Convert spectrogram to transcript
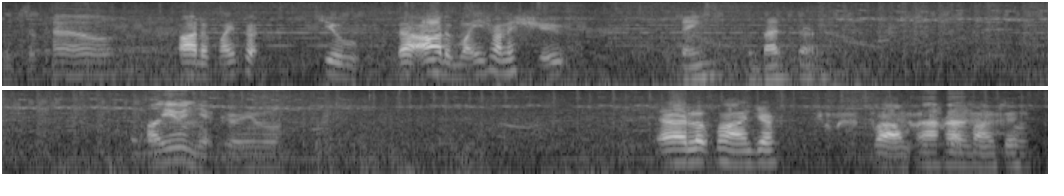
Need some help. Adam, why you try- Q, uh, Adam, what are you trying to shoot? Thing, the bad guy. Are you in yet, Kareem? Or? Uh, look behind you. Well, I'm I not trying you. to.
